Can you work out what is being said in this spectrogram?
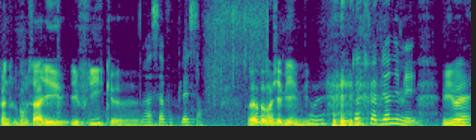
plein de trucs comme ça, les, les flics. euh. Ah, ça vous plaît ça. Ouais, bah moi j'ai bien aimé, ouais. Donc, toi, tu as bien aimé. Oui, ouais.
